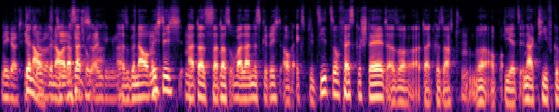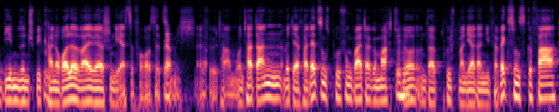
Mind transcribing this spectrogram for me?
negativ. Genau, ne, genau. Das hat, anging, ne? Also genau mhm. richtig mhm. hat, das, hat das Oberlandesgericht auch explizit so festgestellt. Also hat halt gesagt, mhm. ne, ob die jetzt inaktiv geblieben sind, spielt keine Rolle, weil wir ja schon die erste Voraussetzung ja. nicht erfüllt haben. Und hat dann mit der Verletzungsprüfung weitergemacht. Mhm. Ne? Und da prüft man ja dann die Verwechslungsgefahr.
